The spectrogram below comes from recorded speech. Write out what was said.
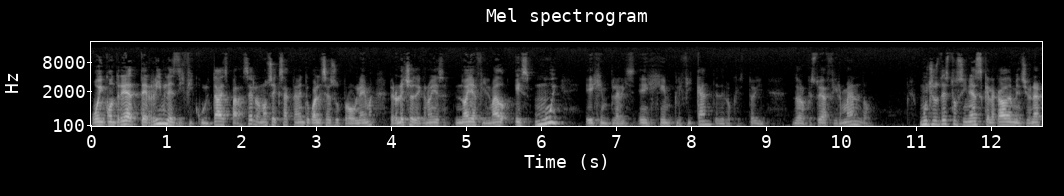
o encontraría terribles dificultades para hacerlo. No sé exactamente cuál sea su problema, pero el hecho de que no haya, no haya filmado es muy ejemplificante de lo, que estoy, de lo que estoy afirmando. Muchos de estos cineastas que le acabo de mencionar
